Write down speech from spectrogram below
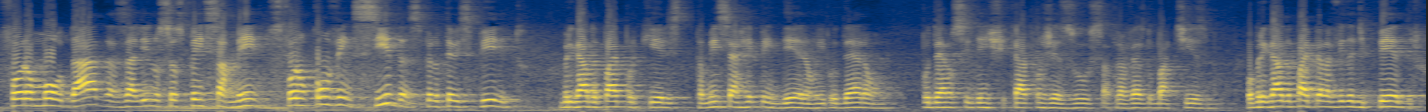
foram moldadas ali nos seus pensamentos, foram convencidas pelo teu espírito. Obrigado, Pai, porque eles também se arrependeram e puderam puderam se identificar com Jesus através do batismo. Obrigado, Pai, pela vida de Pedro.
